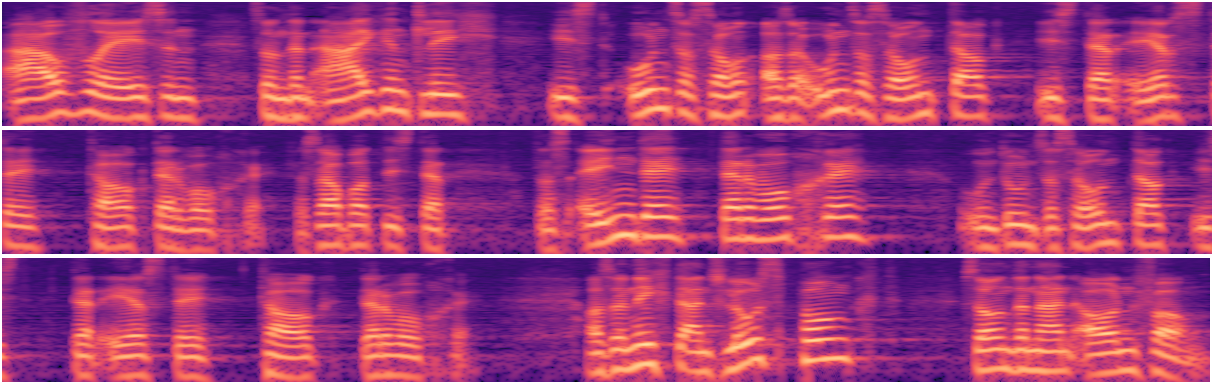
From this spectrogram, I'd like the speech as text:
auflesen, sondern eigentlich ist unser, Son also unser Sonntag ist der erste Tag der Woche. Der Sabbat ist der, das Ende der Woche und unser Sonntag ist der erste Tag der Woche. Also nicht ein Schlusspunkt, sondern ein Anfang.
